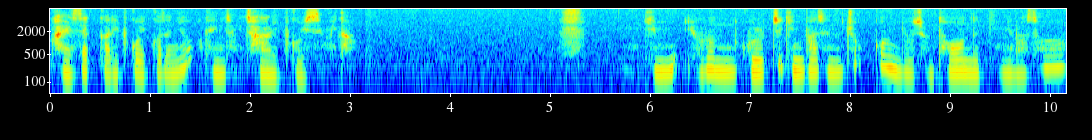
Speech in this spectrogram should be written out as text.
갈색깔 입고 있거든요. 굉장히 잘 입고 있습니다. 긴, 이런 골지 긴 바지는 조금 요즘 더운 느낌이라서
